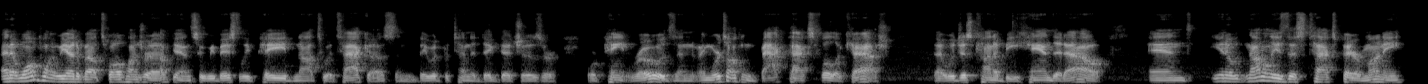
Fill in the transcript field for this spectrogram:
And at one point, we had about 1,200 Afghans who we basically paid not to attack us, and they would pretend to dig ditches or or paint roads. And, and we're talking backpacks full of cash that would just kind of be handed out. And you know, not only is this taxpayer money,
